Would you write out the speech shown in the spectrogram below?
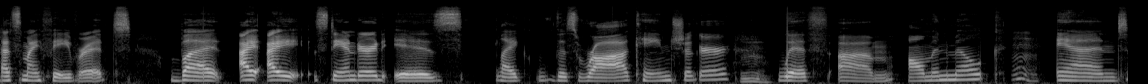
that's my favorite. But I, I standard is like this raw cane sugar with um, almond milk, and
